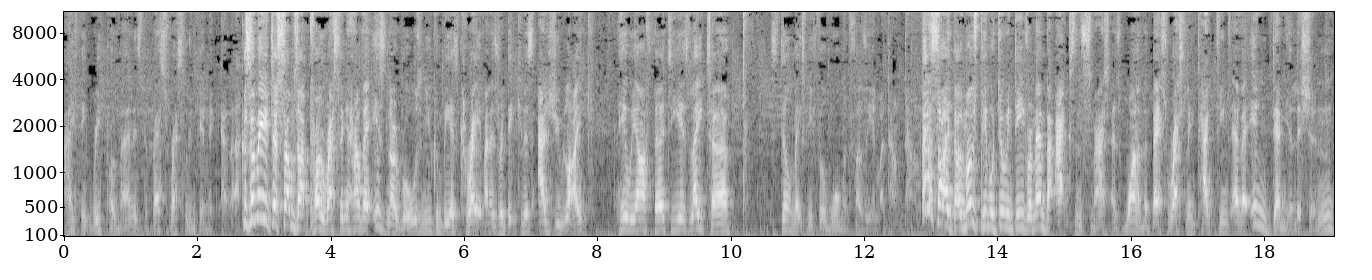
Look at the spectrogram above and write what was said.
I think Repo Man is the best wrestling gimmick ever. Because for me, it just sums up pro wrestling and how there is no rules and you can be as creative and as ridiculous as you like. And here we are 30 years later. It still makes me feel warm and fuzzy in my tum. That aside, though, most people do indeed remember Axe and Smash as one of the best wrestling tag teams ever in Demolition.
